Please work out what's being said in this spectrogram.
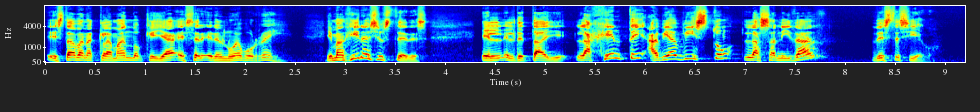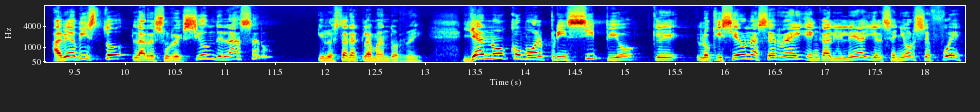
estaban aclamando que ya ese era el nuevo rey. Imagínense ustedes el, el, detalle. La gente había visto la sanidad de este ciego, había visto la resurrección de Lázaro y lo están aclamando rey. Ya no como al principio que lo quisieron hacer rey en Galilea y el Señor se fue.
